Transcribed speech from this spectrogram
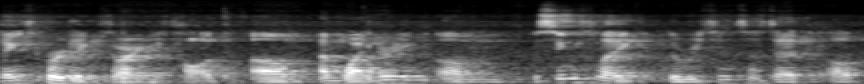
Thanks for the inspiring talk. Um, I'm wondering, um, it seems like the recent is of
